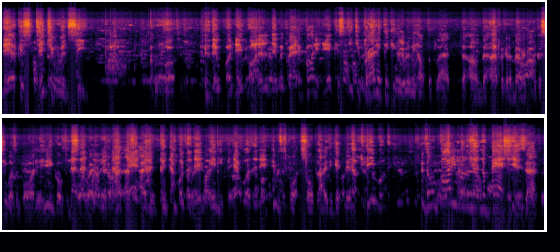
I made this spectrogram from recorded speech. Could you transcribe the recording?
Their constituency. they they part of the Democratic Party. They're constituents. But I didn't think he could really help the black, the um, the African American because he wasn't born here. He didn't go through the civil rights. no. I, I. I didn't think that he could wasn't do anything. That wasn't it. He was just bought and sold how to get there. No, he was. His own party wasn't letting him pass shit. Exactly.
